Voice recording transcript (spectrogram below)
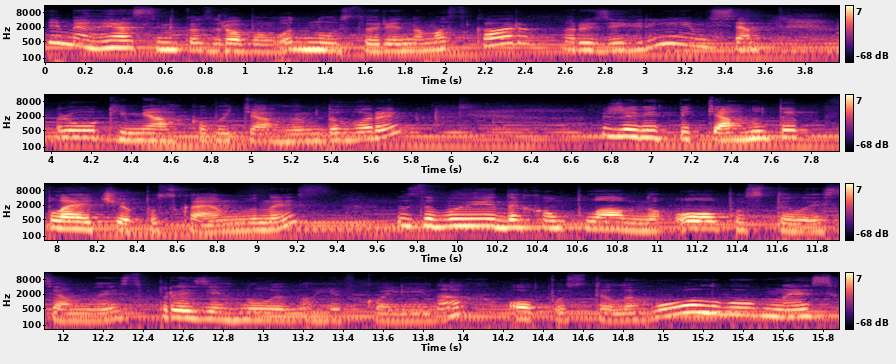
і м'ягесенько зробимо одну сторіну маскар, розігріємося, руки м'яко витягуємо догори, живіт підтягнути, плечі опускаємо вниз. З видихом плавно опустилися вниз, призігнули ноги в колінах, опустили голову вниз,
